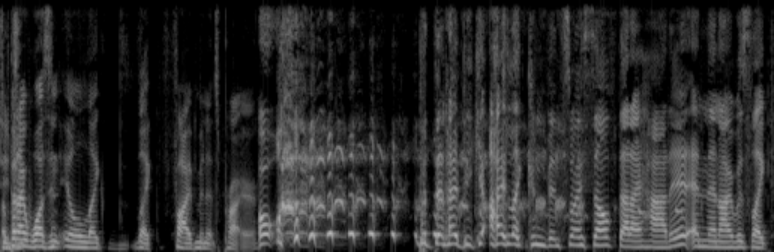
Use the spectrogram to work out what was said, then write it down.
but I wasn't ill like like 5 minutes prior. Oh, But then I beca- I like convinced myself that I had it and then I was like,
